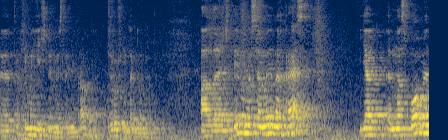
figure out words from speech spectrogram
Е, Трохи магічне мислення, правда? Зручно так думати. Але чи дивимося ми на хрест як на спомин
